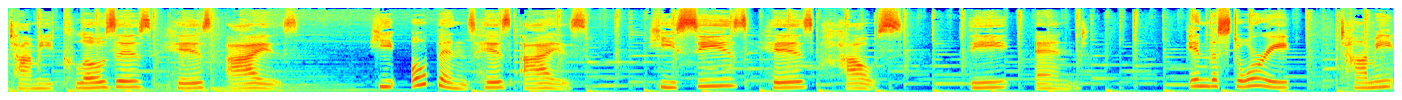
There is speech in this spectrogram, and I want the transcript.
Tommy closes his eyes. He opens his eyes. He sees his house. The end. In the story, Tommy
